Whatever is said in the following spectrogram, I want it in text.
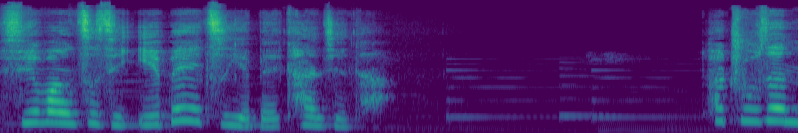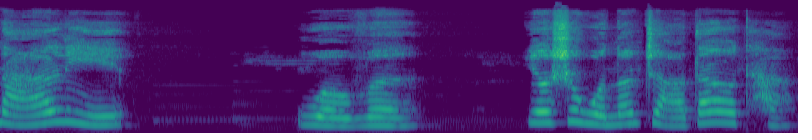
希望自己一辈子也别看见他。他住在哪里？我问。要是我能找到他，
